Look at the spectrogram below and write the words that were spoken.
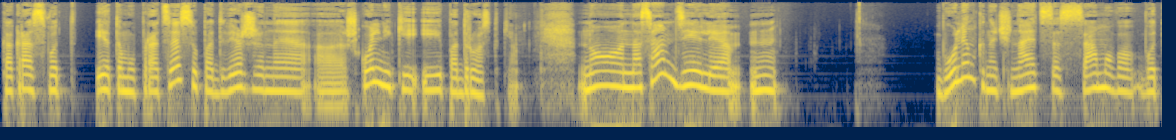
как раз вот этому процессу подвержены э, школьники и подростки. Но на самом деле Буллинг начинается с самого, вот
